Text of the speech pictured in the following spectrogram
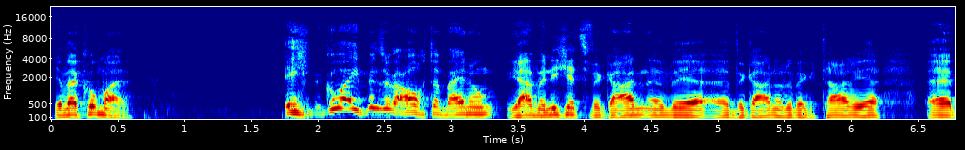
Ja, weil guck mal. Ich, guck mal, ich bin sogar auch der Meinung, ja, wenn ich jetzt vegan äh, wäre, äh, vegan oder Vegetarier, äh,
